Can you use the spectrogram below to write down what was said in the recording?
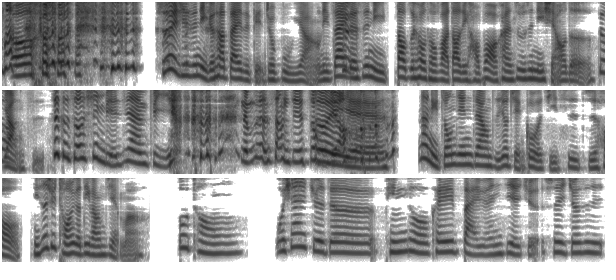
吗？所以其实你跟他在意的点就不一样，你在意的是你到最后头发到底好不好看，是不是你想要的样子？这个时候性别竟然比 能不能上街重要。对耶。那你中间这样子又剪过了几次之后，你是去同一个地方剪吗？不同。我现在觉得平头可以百元解决，所以就是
